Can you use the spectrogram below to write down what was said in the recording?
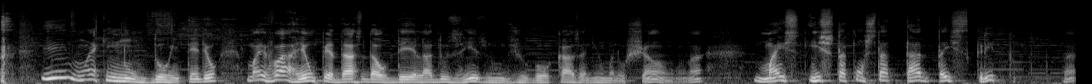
e não é que inundou, entendeu? Mas varreu um pedaço da aldeia lá dos índios, não jogou casa nenhuma no chão, né? Mas isso está constatado, está escrito. né?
